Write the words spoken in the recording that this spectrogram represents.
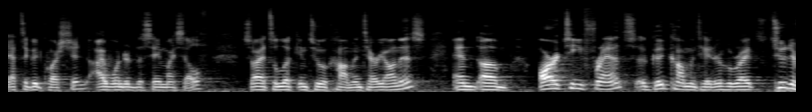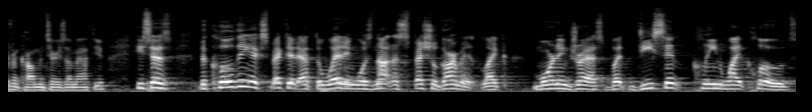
That's a good question. I wondered the same myself. So I had to look into a commentary on this. And um, R.T. France, a good commentator who writes two different commentaries on Matthew, he says the clothing expected at the wedding was not a special garment like morning dress, but decent, clean white clothes,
